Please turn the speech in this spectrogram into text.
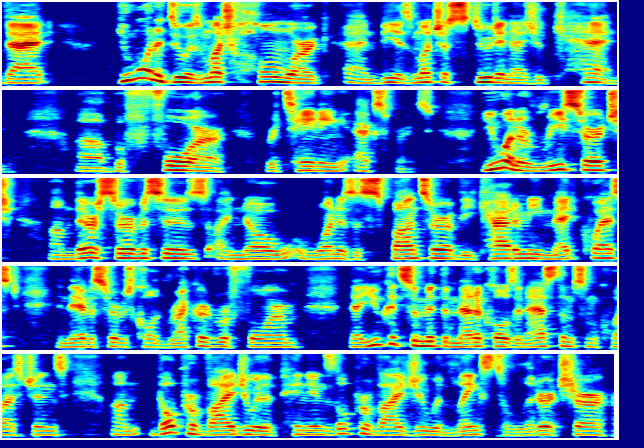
that you want to do as much homework and be as much a student as you can uh, before retaining experts. You want to research um, their services, I know one is a sponsor of the Academy, MedQuest, and they have a service called Record Reform that you could submit the medicals and ask them some questions. Um, they'll provide you with opinions. They'll provide you with links to literature.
